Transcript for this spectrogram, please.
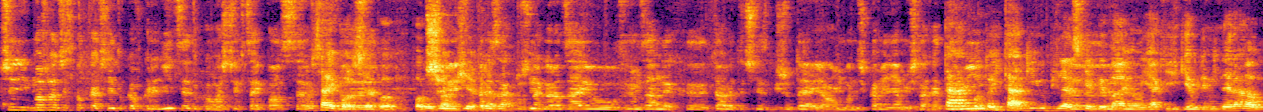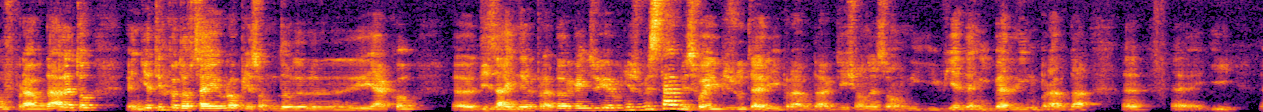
czyli można Cię spotkać nie tylko w Krynicy, tylko właściwie w całej Polsce. no, w całej Polsce po- poruszam się. imprezach prawda? różnego rodzaju związanych y, teoretycznie z biżuterią bądź kamieniami szlachetnymi. Tak, bo to i targi jubilerskie bywają, jakieś giełdy minerałów, prawda, ale to nie tylko to w całej Europie są. No, yy, jako e, designer, prawda, organizuje również wystawy swojej biżuterii, prawda, gdzieś one są i Wiedeń, i Berlin, prawda, e, e, i e,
